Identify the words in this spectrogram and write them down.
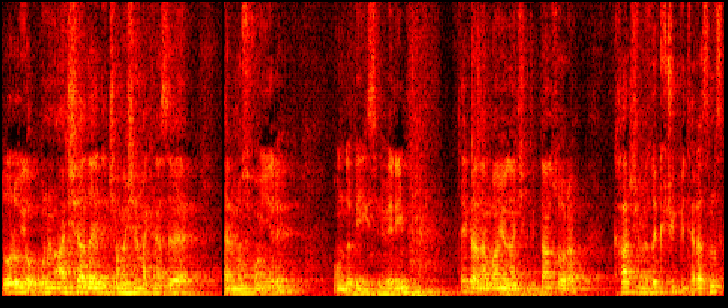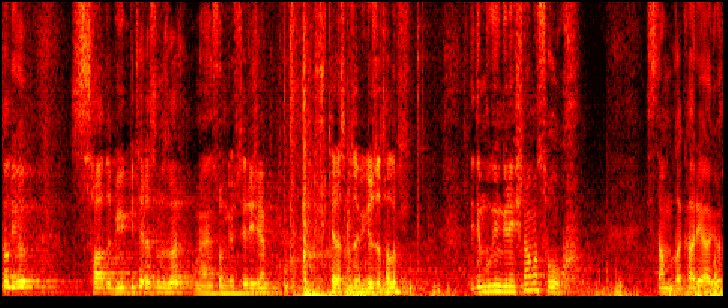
doğru yok. Bunun aşağıdaydı çamaşır makinesi ve termosifon yeri. Onun da bilgisini vereyim. Tekrardan banyodan çıktıktan sonra karşımızda küçük bir terasımız kalıyor. Sağda büyük bir terasımız var. Onu en son göstereceğim. Küçük terasımıza bir göz atalım. Dedim bugün güneşli ama soğuk. İstanbul'da kar yağıyor.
